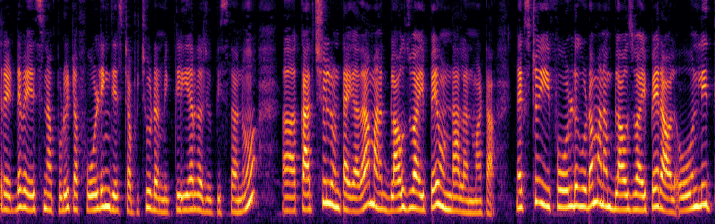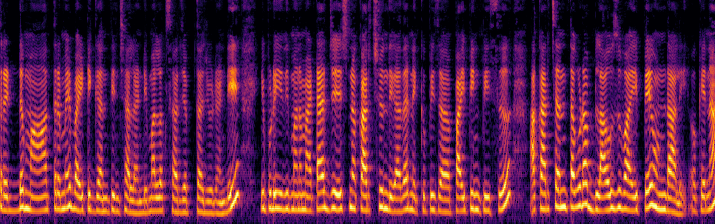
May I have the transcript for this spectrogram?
థ్రెడ్ వేసినప్పుడు ఇట్లా ఫోల్డింగ్ చేసేటప్పుడు చూడండి మీకు క్లియర్గా చూపిస్తాను. ఖర్చులు ఉంటాయి కదా మనకు బ్లౌజ్ వైపే ఉండాలన్నమాట. నెక్స్ట్ ఈ ఫోల్డ్ కూడా మనం బ్లౌజ్ వైపే రావాలి. ఓన్లీ థ్రెడ్ మాత్రమే బయటికి కనిపించాలండి. మళ్ళీ ఒకసారి చెప్తా చూడండి. ఇప్పుడు ఇది మనం అటాచ్ చేసిన ఖర్చు ఉంది కదా నెక్ పీస్ పైపింగ్ పీస్ ఆ ఖర్చు అంతా కూడా బ్లౌజ్ వైపే ఉండాలి ఓకేనా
